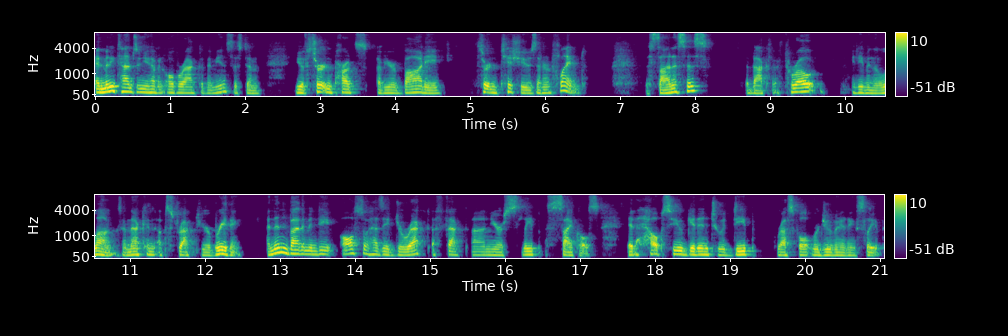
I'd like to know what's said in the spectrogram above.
And many times when you have an overactive immune system, you have certain parts of your body, certain tissues that are inflamed. The sinuses, the back of the throat, and even the lungs, and that can obstruct your breathing. And then vitamin D also has a direct effect on your sleep cycles. It helps you get into a deep, restful, rejuvenating sleep.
